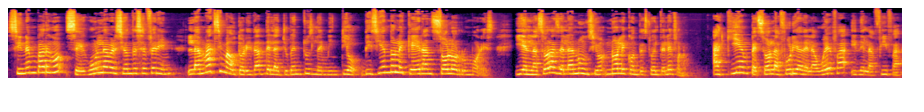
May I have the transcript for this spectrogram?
Sin embargo, según la versión de Seferín, la máxima autoridad de la Juventus le mintió, diciéndole que eran solo rumores, y en las horas del anuncio no le contestó el teléfono. Aquí empezó la furia de la UEFA y de la FIFA,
